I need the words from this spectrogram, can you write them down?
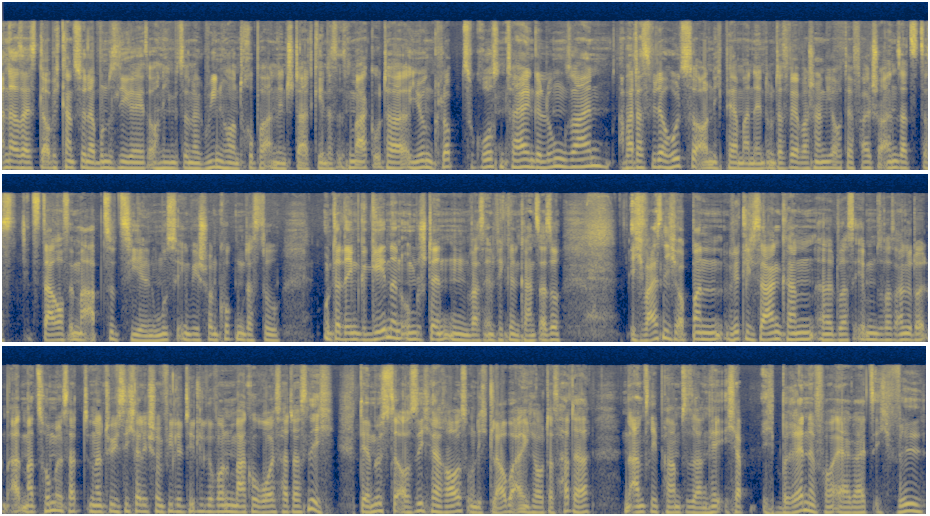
Andererseits, glaube ich, kannst du in der Bundesliga jetzt auch nicht mit so einer Greenhorn-Truppe an den Start gehen. Das ist, mag unter Jürgen Klopp zu großen Teilen gelungen sein, aber das wiederholst du auch nicht permanent. Und das wäre wahrscheinlich auch der falsche Ansatz, das jetzt darauf immer abzuzielen. Du musst irgendwie schon gucken, dass du unter den gegebenen Umständen was entwickeln kannst. Also ich weiß nicht, ob man wirklich sagen kann, äh, du hast eben sowas angedeutet, Mats Hummels hat natürlich sicherlich schon viele Titel gewonnen, Marco Reus hat das nicht. Der müsste aus sich heraus, und ich glaube eigentlich auch, das hat er, einen Antrieb haben zu sagen, hey, ich, hab, ich brenne vor Ehrgeiz, ich will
